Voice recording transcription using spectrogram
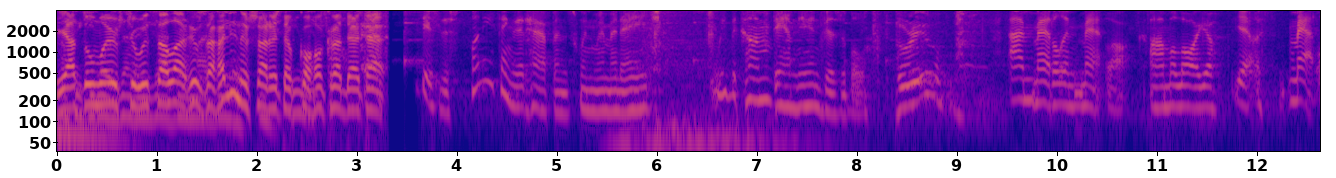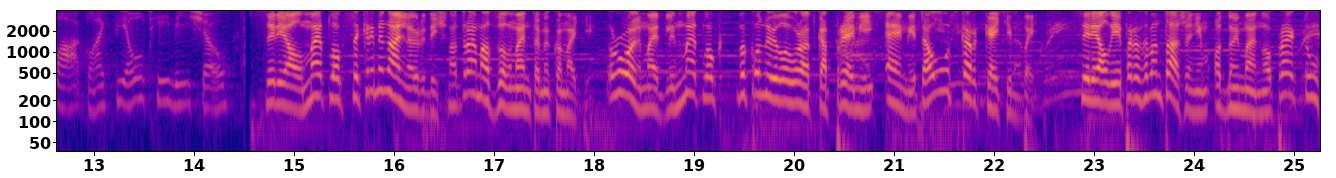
Я думаю, що ви салаги взагалі не шарите в кого крадете. There's this funny thing that happens when women age. We become damn near invisible. Who are you? I'm Madeline Matlock. I'm a lawyer. Yes, Matlock, like the old TV show. Серіал Метлок це кримінальна юридична драма з елементами комедії. Роль Медлін Метлок виконує лауреатка премій Еммі та Оскар Кеті Бейтс. Серіал є перезавантаженням одноіменного проекту,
